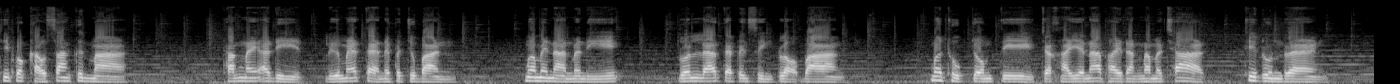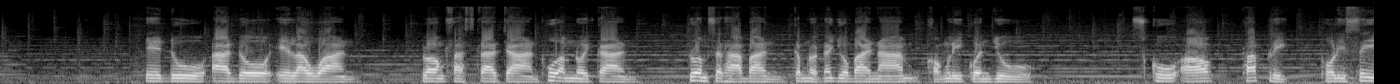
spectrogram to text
ที่พวกเขาสร้างขึ้นมา ทั้งในอดีตหรือแม้แต่ในปัจจุบัน เมื่อไม่นานมานี้ล้วนแล้วแต่เป็นสิ่งเปราะบาง เมื่อถูกโจมตีจากหายนะภัยทางธรรมชาติที่รุนแรง เอดูอาโด เอลาวาน รองศาสตราจารย์ ผู้อำนวยการ ร่วมสถาบันกำหนดนโยบายน้ำของลีกวนยู School of Public Policy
